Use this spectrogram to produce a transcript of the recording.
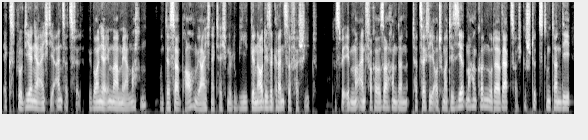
explodieren ja eigentlich die Einsatzfälle. Wir wollen ja immer mehr machen. Und deshalb brauchen wir eigentlich eine Technologie, genau diese Grenze verschiebt. Dass wir eben einfache Sachen dann tatsächlich automatisiert machen können oder werkzeuggestützt und dann die,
